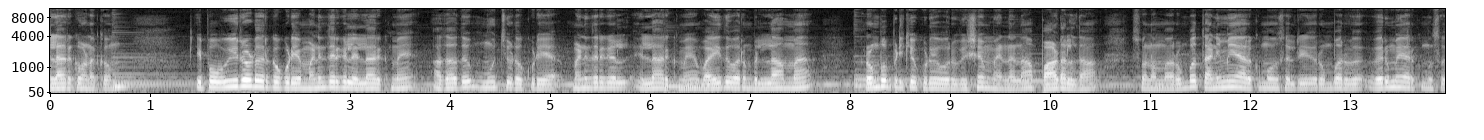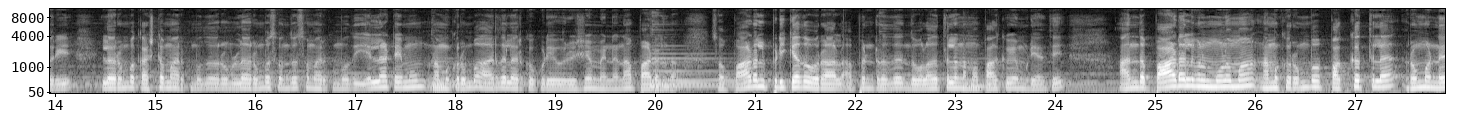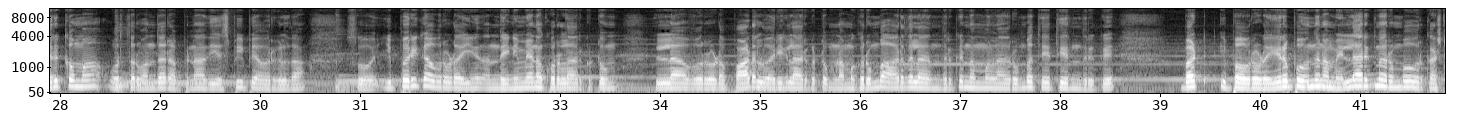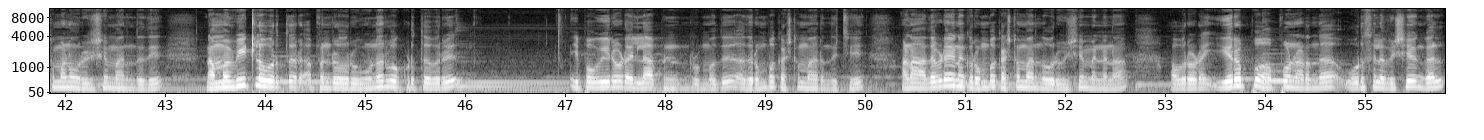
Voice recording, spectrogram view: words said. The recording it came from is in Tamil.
எல்லாருக்கும் வணக்கம். இப்போ உயிரோடு இருக்கக்கூடிய மனிதர்கள் எல்லாருக்குமே அதாவது மூச்சு விடக்கூடிய மனிதர்கள் எல்லாருக்குமே வயது வரம்பு இல்லாமல் ரொம்ப பிடிக்கக்கூடிய ஒரு விஷயம் என்னென்னா பாடல் தான். ஸோ நம்ம ரொம்ப தனிமையாக இருக்கும்போது சரி ரொம்ப வெறுமையாக இருக்கும்போது சரி இல்லை ரொம்ப கஷ்டமாக இருக்கும்போது ரொம்ப ரொம்ப சந்தோஷமாக இருக்கும்போது எல்லா டைமும் நமக்கு ரொம்ப ஆறுதலாக இருக்கக்கூடிய ஒரு விஷயம் என்னென்னா பாடல் தான். ஸோ பாடல் பிடிக்காத ஒரு ஆள் அப்படின்றத இந்த உலகத்தில் நம்ம பார்க்கவே முடியாது. அந்த பாடல்கள் மூலமாக நமக்கு ரொம்ப பக்கத்தில் ரொம்ப நெருக்கமாக ஒருத்தர் வந்தார் அப்படின்னா அது எஸ்பிபி அவர்கள் தான் ஸோ இப்போ வரைக்கும் அவரோட அந்த இனிமையான குரலாக இருக்கட்டும் இல்லை அவரோட பாடல் வரிகளாக இருக்கட்டும் நமக்கு ரொம்ப ஆறுதலாக இருந்திருக்கு நம்மளை ரொம்ப தேத்தி இருந்திருக்கு. பட் இப்போ அவரோட இறப்பு வந்து நம்ம எல்லாருக்குமே ரொம்ப ஒரு கஷ்டமான ஒரு விஷயமா இருந்தது. நம்ம வீட்டில் ஒருத்தர் அப்படின்ற ஒரு உணர்வை கொடுத்தவர் இப்போ உயிரோடு இல்லை அப்படின்றபோது அது ரொம்ப கஷ்டமாக இருந்துச்சு. ஆனால் அதை விட எனக்கு ரொம்ப கஷ்டமாக இருந்த ஒரு விஷயம் என்னென்னா அவரோட இறப்பு அப்போ நடந்த ஒரு சில விஷயங்கள்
